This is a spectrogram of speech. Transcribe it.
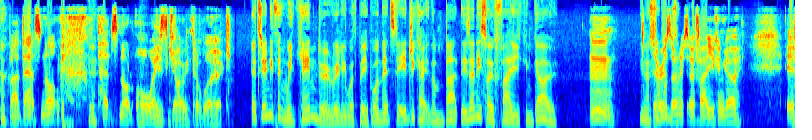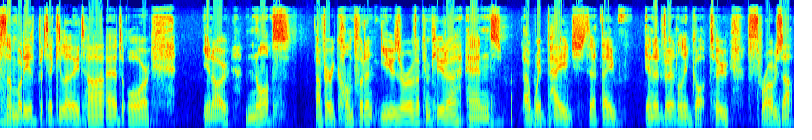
but that's not that's not always going to work. it's the only thing we can do really with people, and that's to educate them. But there's only so far you can go. Mm. You know, There is only so far you can go. If somebody is particularly tired or, you know, not a very confident user of a computer and a web page that they inadvertently got to throws up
